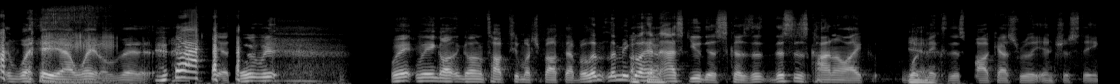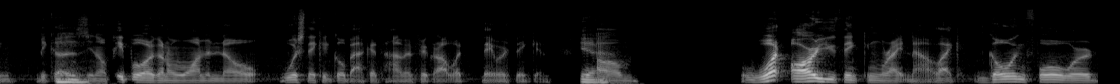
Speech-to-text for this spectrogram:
yeah. wait, yeah. Wait a minute. Yeah, so we, we, we ain't- we ain't gonna, gonna talk too much about that. But let, let me go ahead and ask you this because this, this is kind of like what Yeah. makes this podcast really interesting because Mhm. you know people are gonna want to know, wish they could go back in time and figure out what they were thinking. yeah. Um, what are you thinking right now? Like going forward,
